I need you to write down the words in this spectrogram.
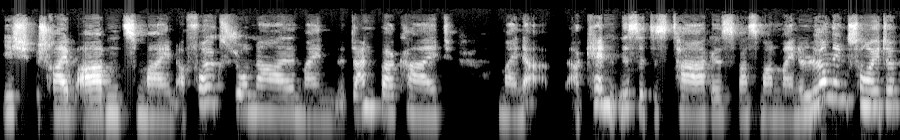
ich schreibe abends mein Erfolgsjournal, meine Dankbarkeit, meine Erkenntnisse des Tages, was waren meine Learnings heute.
